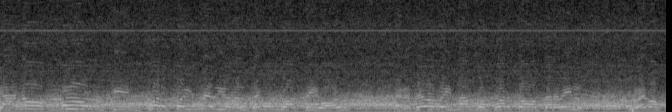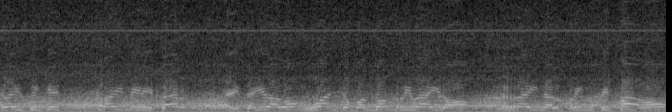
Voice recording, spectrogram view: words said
Ganó Borkin. Cuerpo y medio en el segundo Anfibol. Tercero Rey Mambo. Cuarto Terville. Luego Crazy Kid. Prime Minister. Enseguida Don Juancho con Don Ribeiro. Reina el Principado.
